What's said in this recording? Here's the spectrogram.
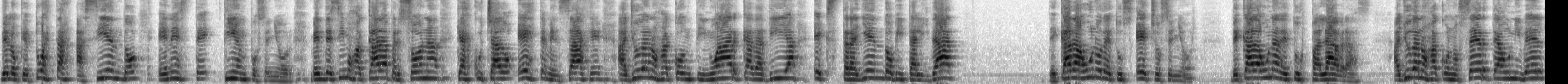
de lo que tú estás haciendo en este tiempo, Señor. Bendecimos a cada persona que ha escuchado este mensaje. Ayúdanos a continuar cada día extrayendo vitalidad de cada uno de tus hechos, Señor, de cada una de tus palabras Ayúdanos a conocerte a un nivel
